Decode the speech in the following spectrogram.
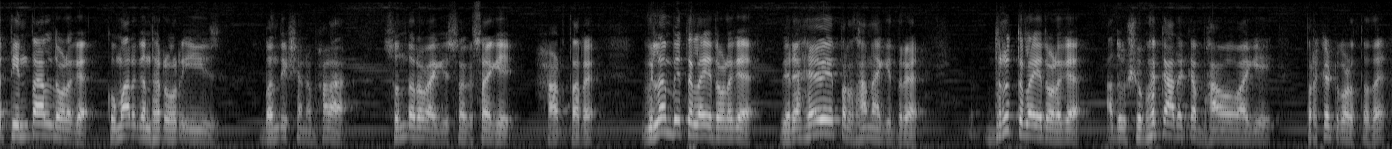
ತಿಂತಾಲದೊಳಗೆ ಕುಮಾರ ಗಂಧರ್ವರು ಈ ಬಂದಿಷನ ಬಹಳ ಸುಂದರವಾಗಿ ಸೊಗಸಾಗಿ ಹಾಡ್ತಾರೆ. ವಿಲಂಬಿತ ಲಯದೊಳಗೆ ವಿರಹವೇ ಪ್ರಧಾನ ಆಗಿದ್ದರೆ ಧೃತ ಲಯದೊಳಗೆ ಅದು ಶುಭಕಾರಕ ಭಾವವಾಗಿ ಪ್ರಕಟಗೊಳ್ತದೆ.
